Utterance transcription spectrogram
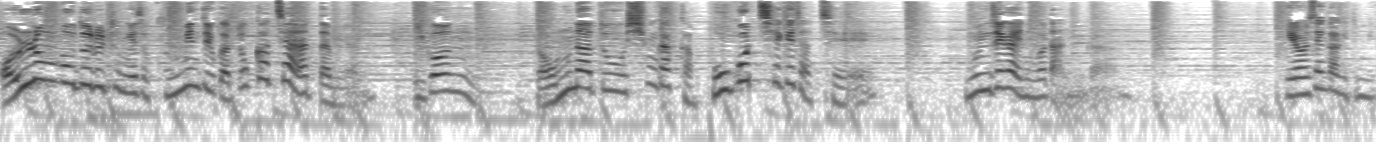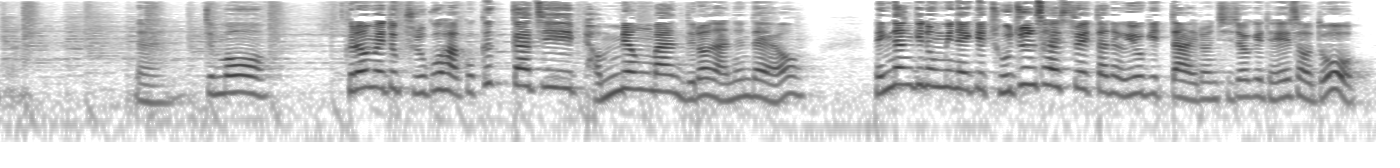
언론 보도를 통해서 국민들과 똑같이 알았다면 이건 너무나도 심각한 보고 체계 자체에 문제가 있는 것 아닌가 이런 생각이 듭니다. 네, 뭐 그럼에도 불구하고 끝까지 변명만 늘어나는데요. 백남기 농민에게 조준 살수했다는 의혹이 있다 이런 지적에 대해서도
